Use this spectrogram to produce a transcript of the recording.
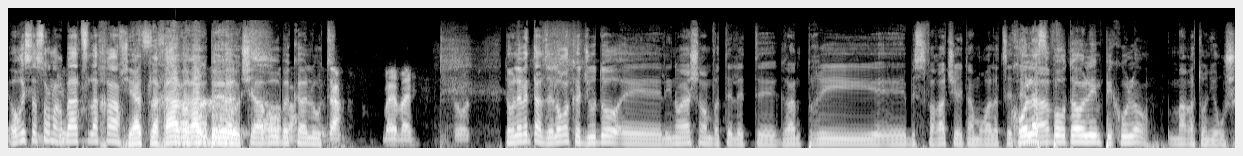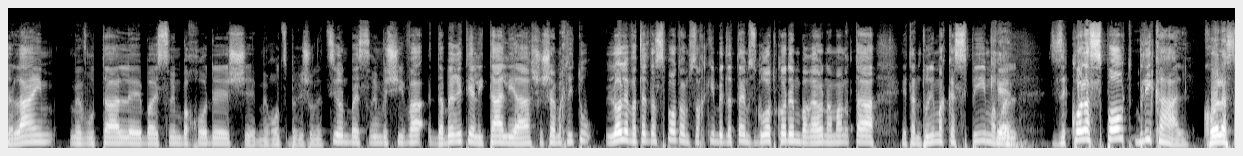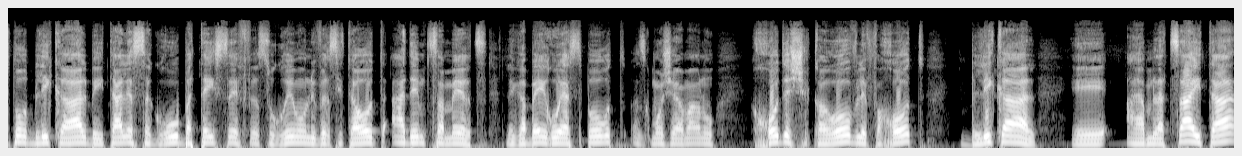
אורי ששון, הרבה הצלחה. שיהיה הצלחה ורק בריאות. שיעבור בקלות. תודה, ביי ביי. טוב, לווינטל, זה לא רק הג'ודו, אה, לינוי אשרם מבטלת אה, גרנד פרי אה, בספרד שהייתה אמורה לצאת כל אליו. כל הספורט האולימפי כולו. מרתון ירושלים מבוטל אה, ב-20 בחודש, מרוץ בראשון לציון ב-27. דבר איתי על איטליה, ששם החליטו לא לבטל את הספורט, הם משחקים בדלתיים סגורות. קודם בריאיון אמרת את הנתונים הכספיים, כן. אבל זה כל הספורט בלי קהל. כל הספורט בלי קהל. באיטליה סגרו בתי ספר, סוגרים אוניברסיטאות עד אמצע מרץ. לגבי אירועי הספורט, אז כמו שאמרנו, חודש קרוב לפחות. בלי קהל. Uh, ההמלצה הייתה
